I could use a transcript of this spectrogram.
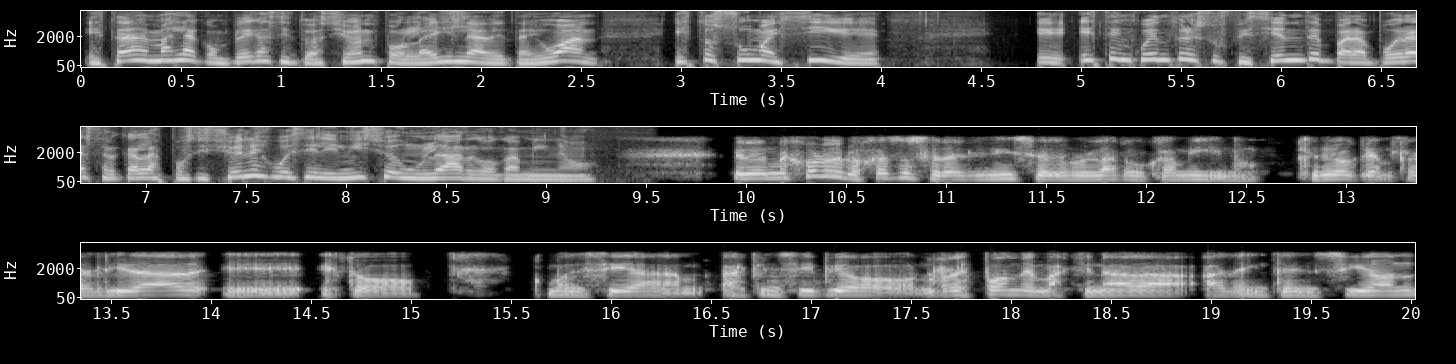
Está además la compleja situación por la isla de Taiwán. Esto suma y sigue. Eh, ¿Este encuentro es suficiente para poder acercar las posiciones o es el inicio de un largo camino? En el mejor de los casos será el inicio de un largo camino. Creo que en realidad eh, esto, como decía al principio, responde más que nada a la intención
